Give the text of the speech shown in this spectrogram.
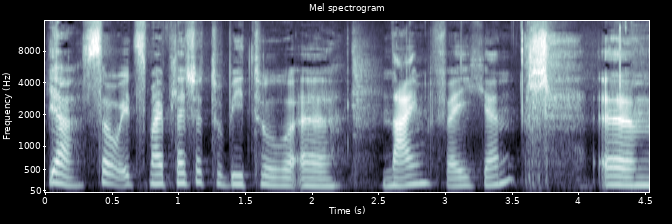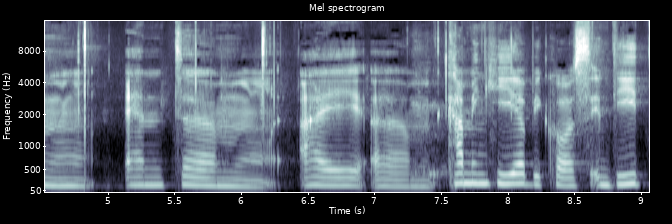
yeah, so it's my pleasure to be to uh, Nijmegen. Um, and um, I um, coming here because indeed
